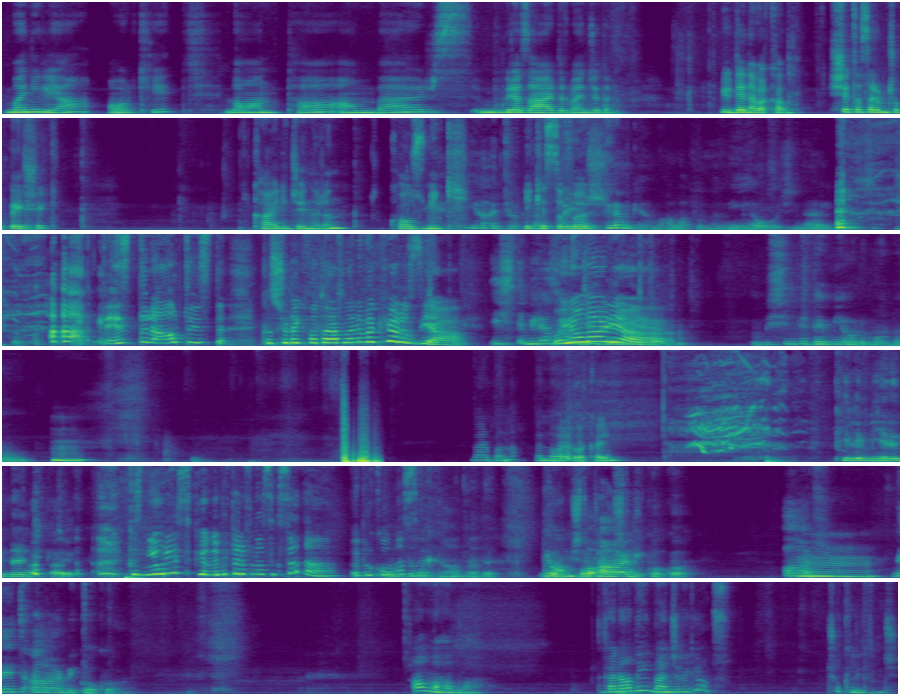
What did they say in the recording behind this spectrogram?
Vanilya, orkid, lavanta, amber. Bu biraz ağırdır bence de. Bir dene bakalım. Şişe tasarımı çok değişik. Kylie Jenner'ın Kozmik. Ya çok 2-0. tatlıydı. Diyorum ki valla bunun neyi orijinal? Tester altı üstü. Kız şuradaki fotoğraflarına bakıyoruz ya. İşte biraz Boyuyorlar önce ya. dedim. Şimdi demiyorum onu. Hı. Ver bana. Ben de o arada bakayım. Pilim yerinden çıkacak. Kız niye oraya sıkıyorsun? Öbür tarafına sıksana. Öbür koluna Onda sık. da kalmadı. Yok Kalmıştı, bu kalmıştı. ağır bir koku. Ağır. Hmm. Net ağır bir koku. Allah Allah. Fena değil bence biliyor musun? Çok ilginç.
